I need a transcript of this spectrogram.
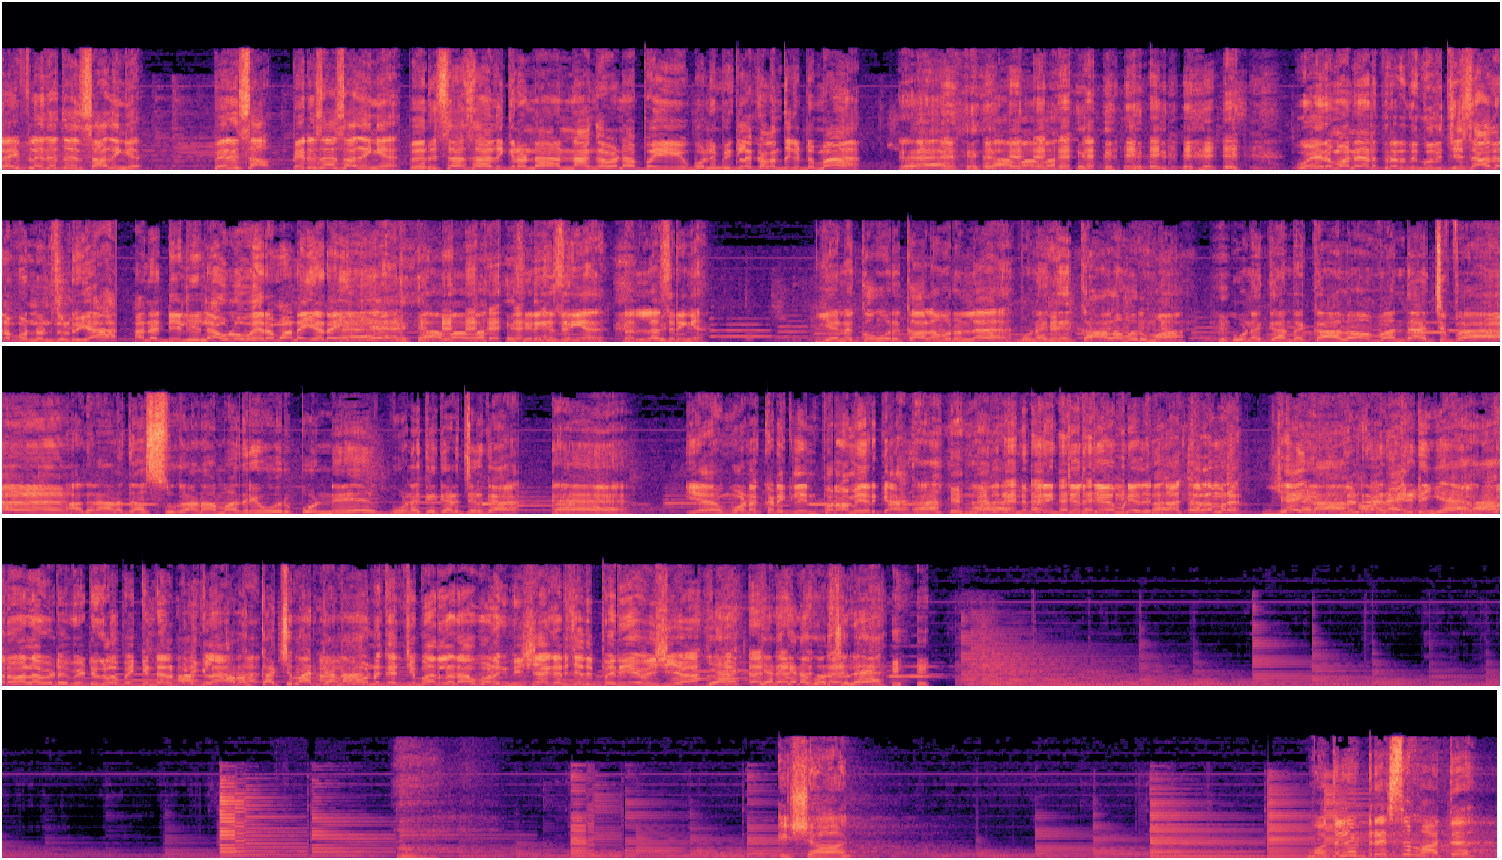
லைஃப்ல ஏதாவது சாதிங்க. பெருசா பெருசா சாதிங்க. பெருசா சாதிக்கணும்னா நாங்க வேணா போய் ஒலிம்பிக்ல கலந்துக்கிட்டுமா? உயரமான இடத்துல இருந்து குதிச்சு சாதனை பண்ணணும்னு சொல்றியா? ஆனா டெல்லியில அவ்வளவு உயரமான இடம் இல்லையே. சரிங்க சரிங்க. நல்லா சரிங்க. எனக்கும் ஒரு காலம் வரும்ல? உனக்கு காலம் வருமா? உனக்கு அந்த காலம் வந்தாச்சுப்பா. அதனாலதான் சுகானா மாதிரி ஒரு பொண்ணு உனக்கு கிடைச்சிருக்கா. ஏன் உனக்கு கிடைக்கலன்னு பொறாமையா இருக்கா? ரெண்டு பேரையும் திருத்தவே முடியாது. நான் கிளம்புறேன். விட்டுட்டீங்க? பரவாயில்ல விடு வீட்டுக்குள்ள போய் கிண்டல் பண்ணிக்கலாம். அவன் கட்சி மாறிட்டானா? அவன் ஒண்ணும் கட்சி மாறலடா. உனக்கு நிஷா கிடைச்சது பெரிய விஷயம். ஏன்? எனக்கு என்ன குறைச்சல? இஷான் முதல்ல Dress மாத்து.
